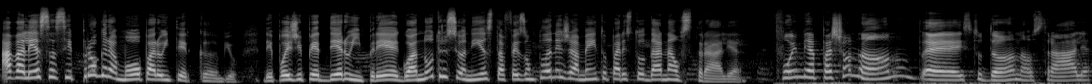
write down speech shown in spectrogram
A Valessa se programou para o intercâmbio. Depois de perder o emprego, a nutricionista fez um planejamento para estudar na Austrália fui me apaixonando, é, estudando na Austrália,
